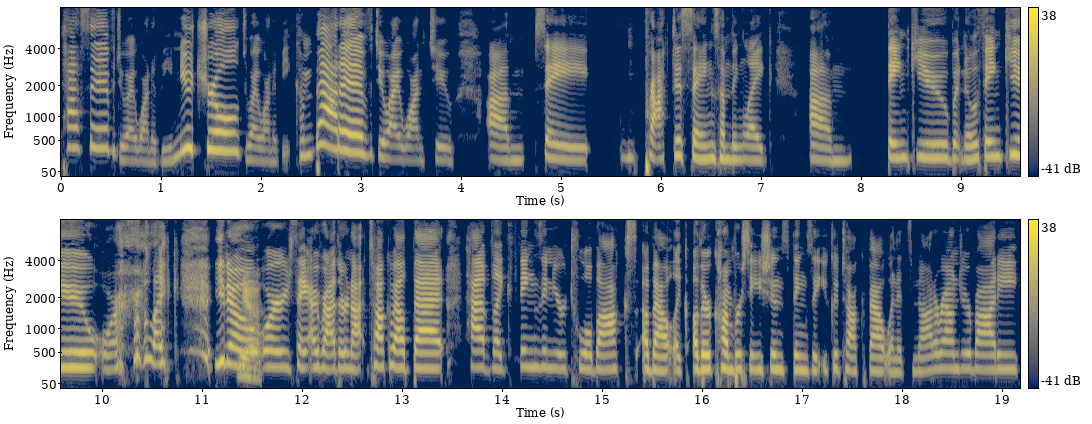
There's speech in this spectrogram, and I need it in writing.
passive? Do I want to be neutral? Do I want to be combative? Do I want to um, say, practice saying something like, um, thank you, but no thank you, or like, you know, yeah. or say, I'd rather not talk about that. Have like things in your toolbox about like other conversations, things that you could talk about when it's not around your body.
